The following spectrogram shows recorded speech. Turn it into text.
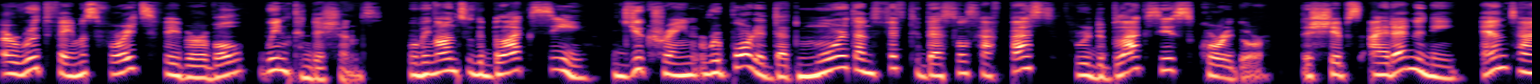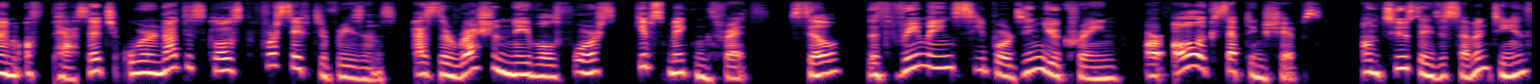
a route famous for its favorable wind conditions. Moving on to the Black Sea, Ukraine reported that more than 50 vessels have passed through the Black Sea's corridor. The ship's identity and time of passage were not disclosed for safety reasons, as the Russian naval force keeps making threats. Still, the three main seaports in Ukraine are all accepting ships. On Tuesday, the 17th,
